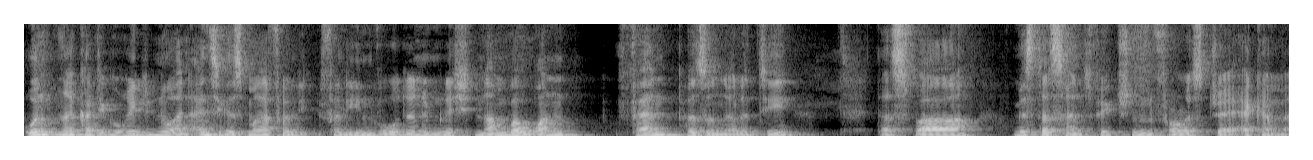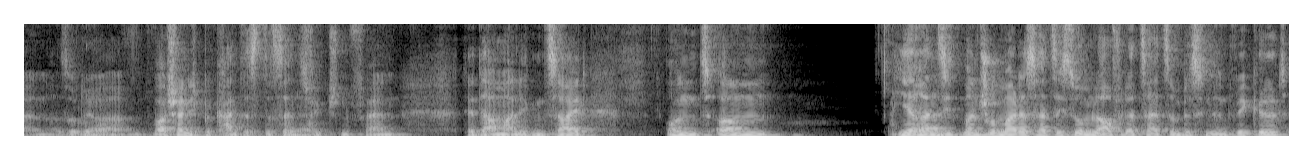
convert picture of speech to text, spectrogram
Und eine Kategorie, die nur ein einziges Mal verlie verliehen wurde, nämlich Number One Fan Personality. Das war Mr. Science Fiction Forrest J. Ackerman, also der wahrscheinlich bekannteste Science Fiction Fan der damaligen Zeit. Und ähm, hieran sieht man schon mal, das hat sich so im Laufe der Zeit so ein bisschen entwickelt.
